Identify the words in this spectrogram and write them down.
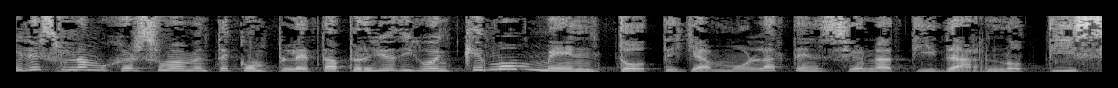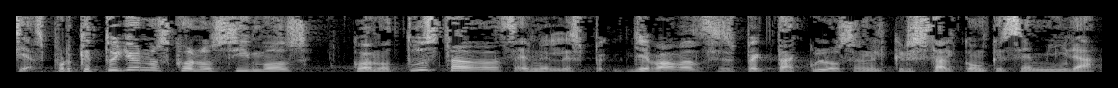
eres una mujer sumamente completa, pero yo digo, ¿en qué momento te llamó la atención a ti dar noticias? Porque tú y yo nos conocimos cuando tú estabas en el... llevabas espectáculos en el cristal con que se mira,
